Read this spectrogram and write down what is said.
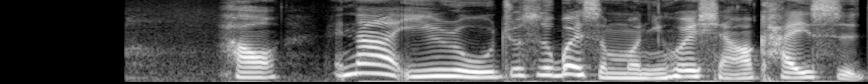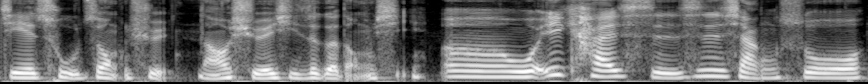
好。那怡如，就是为什么你会想要开始接触重训，然后学习这个东西？嗯、呃，我一开始是想说，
